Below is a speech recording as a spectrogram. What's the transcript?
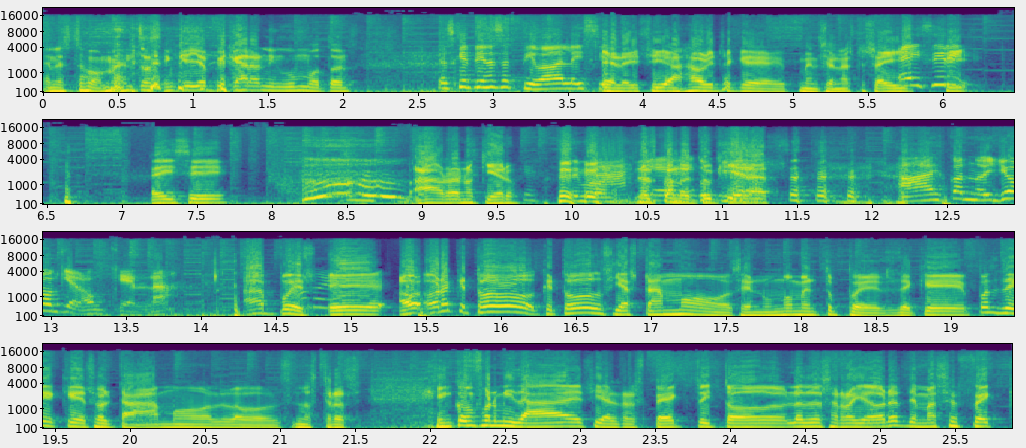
en este momento sin que yo picara ningún botón. Es que tienes activada la IC. El AC, ajá, ahorita que mencionaste ahí. Hey, Siri. Hey Siri, Ahora no quiero. No es cuando tú quieras. Ah, es cuando yo quiero que la. Ah, pues eh, ahora ahora que todo que todos ya estamos en un momento pues de que pues de que soltamos los nuestras inconformidades y al respecto y todo, los desarrolladores de Mass Effect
